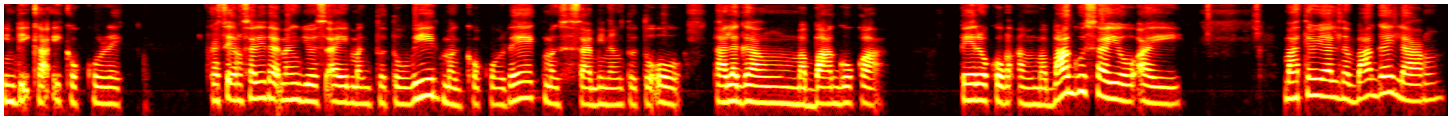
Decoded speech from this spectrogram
Hindi ka iko-correct. Kasi ang salita ng Diyos ay magtutuwid, magko-correct, magsasabi ng totoo. Talagang mabago ka. Pero kung ang mabago sa'yo ay Materyal na bagay lang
